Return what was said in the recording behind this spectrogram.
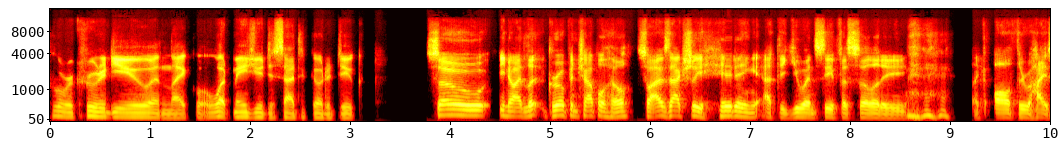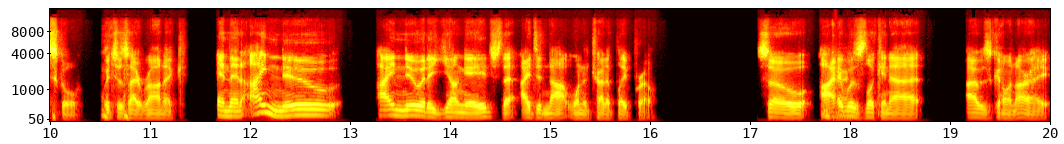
who recruited you and like what made you decide to go to Duke? So, you know, I li- grew up in Chapel Hill. So I was actually hitting at the UNC facility like all through high school, which is ironic. And then I knew, I knew at a young age that I did not want to try to play pro. So okay. I was looking at, I was going, all right,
